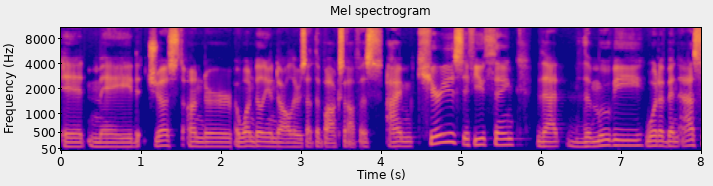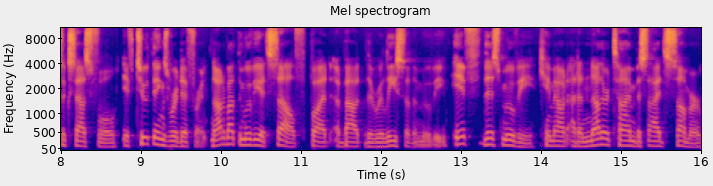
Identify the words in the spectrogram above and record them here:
it made just under $1 billion at the box office. I'm curious if you think that the movie would have been as successful if two things were different. Not about the movie itself, but about the release of the movie. If this movie came out at another time besides summer,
